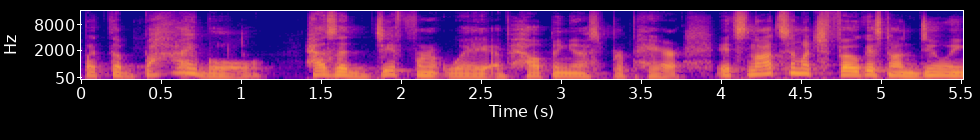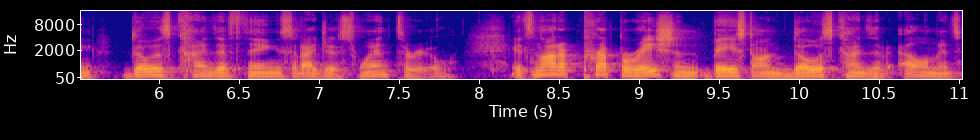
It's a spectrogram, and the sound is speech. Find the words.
But the Bible has a different way of helping us prepare. It's not so much focused on doing those kinds of things that I just went through. It's not a preparation based on those kinds of elements.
